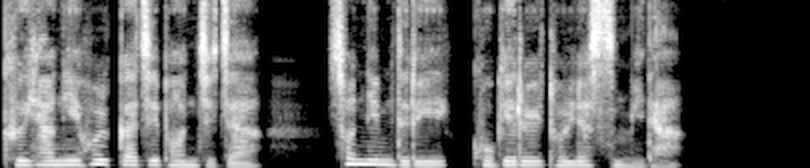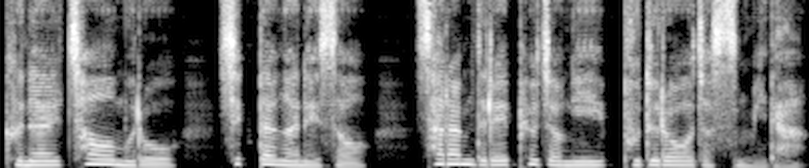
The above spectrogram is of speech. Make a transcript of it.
그 향이 홀까지 번지자 손님들이 고개를 돌렸습니다. 그날 처음으로 식당 안에서 사람들의 표정이 부드러워졌습니다.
